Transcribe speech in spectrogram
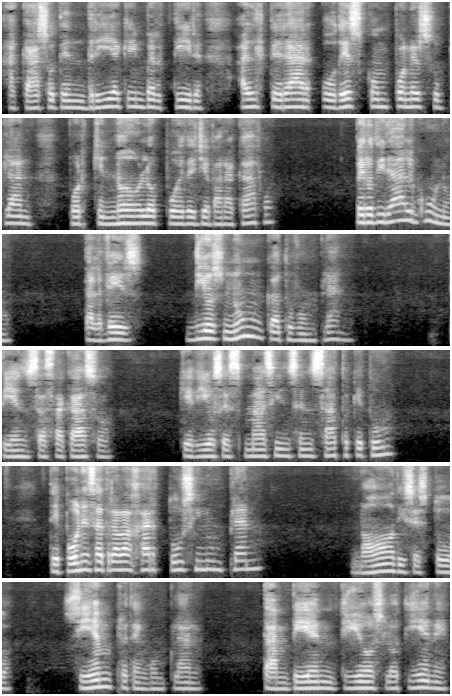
¿Acaso tendría que invertir, alterar o descomponer su plan porque no lo puede llevar a cabo? Pero dirá alguno, tal vez Dios nunca tuvo un plan. ¿Piensas acaso que Dios es más insensato que tú? ¿Te pones a trabajar tú sin un plan? No, dices tú, siempre tengo un plan. También Dios lo tiene.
